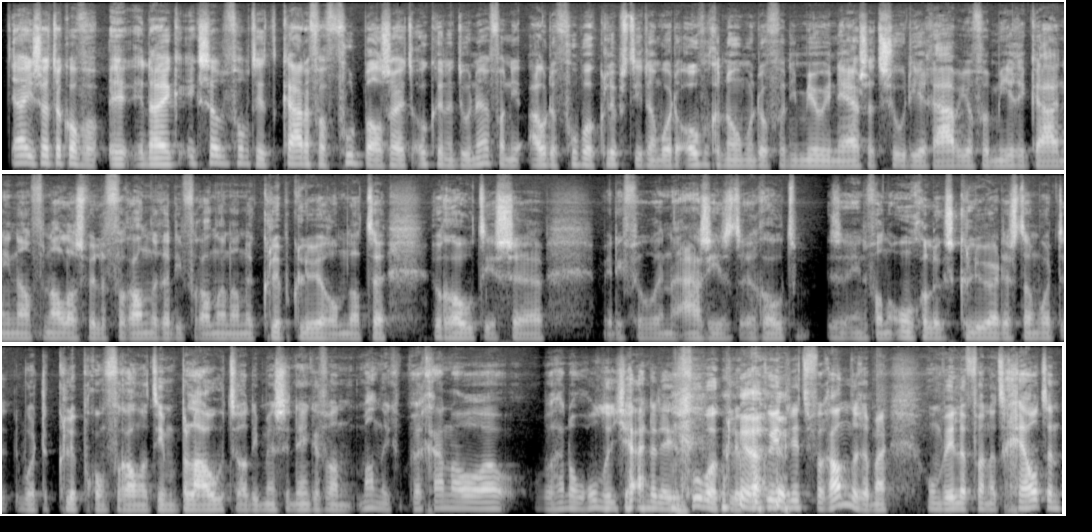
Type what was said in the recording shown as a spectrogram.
Ja, je zou het ook over. Nou, ik, ik zou bijvoorbeeld in het kader van voetbal zou je het ook kunnen doen. Hè? Van die oude voetbalclubs die dan worden overgenomen door van die miljonairs uit Saudi-Arabië of Amerika. En die dan van alles willen veranderen. Die veranderen dan de clubkleur omdat uh, rood is. Uh, weet ik veel. In Azië is het rood is een van de ongelukskleur. Dus dan wordt, wordt de club gewoon veranderd in blauw. Terwijl die mensen denken van man, ik, we gaan al. We gaan al honderd jaar naar deze voetbalclub. Hoe kun je dit veranderen? Maar omwille van het geld. En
